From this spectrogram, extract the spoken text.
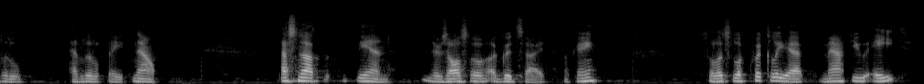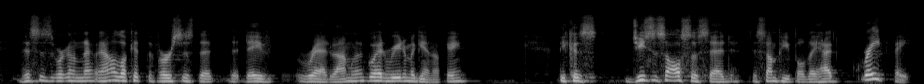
little, have little faith. Now, that's not the end. There's also a good side, okay? So let's look quickly at Matthew 8. This is, we're going to now look at the verses that, that Dave read. I'm going to go ahead and read them again, okay? Because Jesus also said to some people they had great faith.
